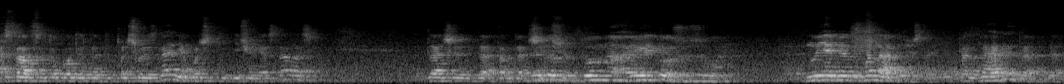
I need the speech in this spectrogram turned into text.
остался только вот это большое здание, больше тут ничего не осталось. Дальше, да, там дальше это еще. Дом на горе тоже живой. Ну, я имею в виду по набережной. На горе, да, да.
